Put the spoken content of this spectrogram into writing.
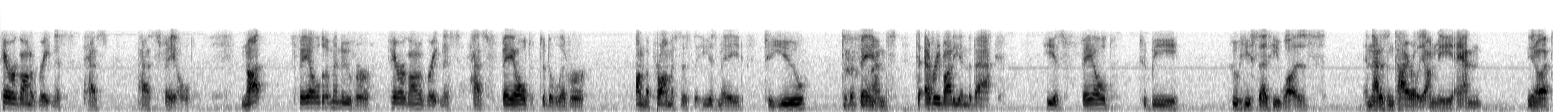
Paragon of Greatness has has failed. Not failed a maneuver. Paragon of Greatness has failed to deliver on the promises that he has made to you, to the fans, to everybody in the back. He has failed to be who he said he was, and that is entirely on me. And you know, that's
